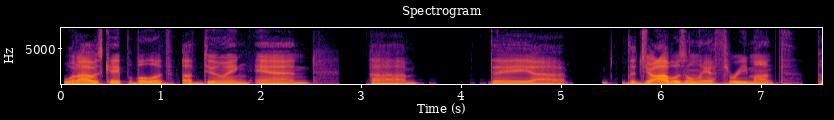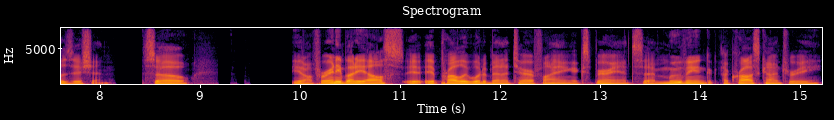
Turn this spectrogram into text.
what I was capable of, of doing. And um, they, uh, the job was only a three month position. So, you know, for anybody else, it, it probably would have been a terrifying experience uh, moving across country.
